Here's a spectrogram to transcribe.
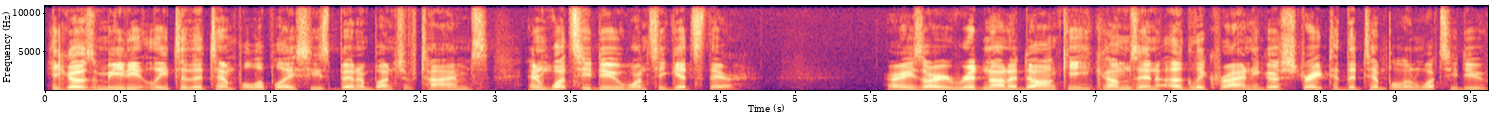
He goes immediately to the temple, a place he's been a bunch of times. And what's he do once he gets there? All right, he's already ridden on a donkey. He comes in ugly crying. He goes straight to the temple, and what's he do?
